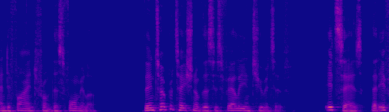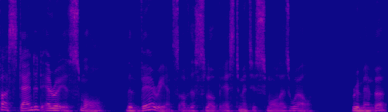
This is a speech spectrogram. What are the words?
and defined from this formula. The interpretation of this is fairly intuitive. It says that if our standard error is small, the variance of the slope estimate is small as well. Remember,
